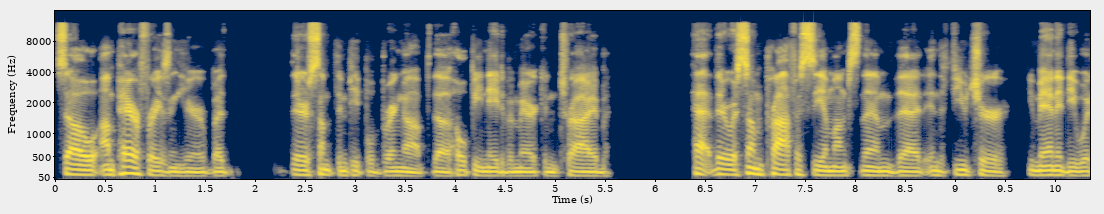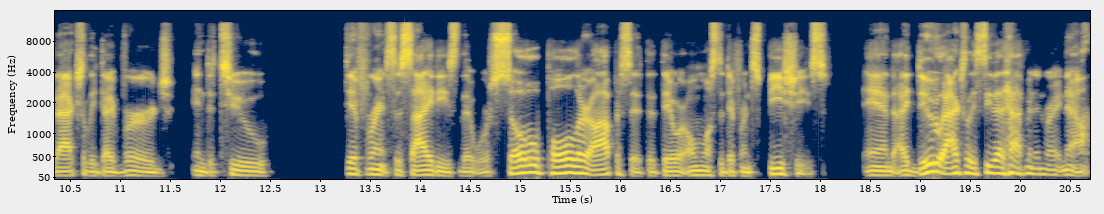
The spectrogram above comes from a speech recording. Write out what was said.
So I'm paraphrasing here, but there's something people bring up. The Hopi Native American tribe had there was some prophecy amongst them that in the future humanity would actually diverge into two different societies that were so polar opposite that they were almost a different species. And I do actually see that happening right now.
